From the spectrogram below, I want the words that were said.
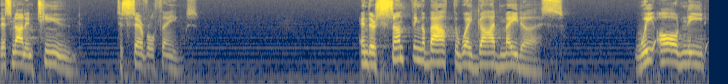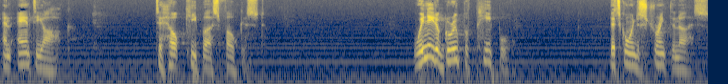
that's not in tune to several things. And there's something about the way God made us. We all need an Antioch to help keep us focused. We need a group of people that's going to strengthen us.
